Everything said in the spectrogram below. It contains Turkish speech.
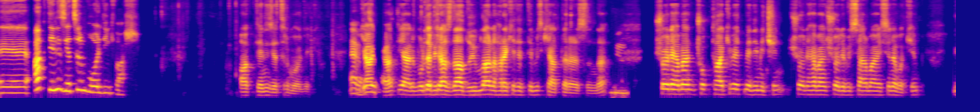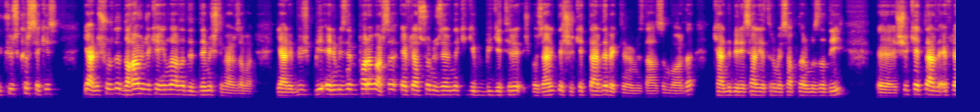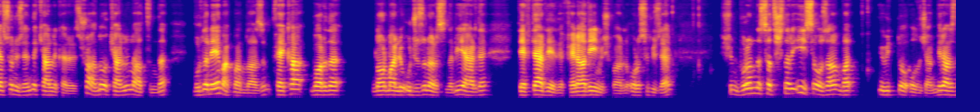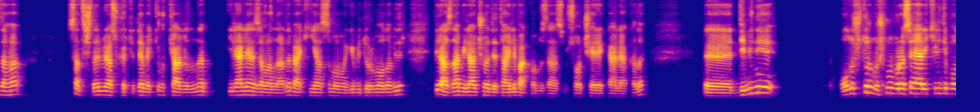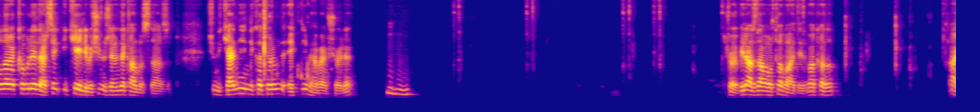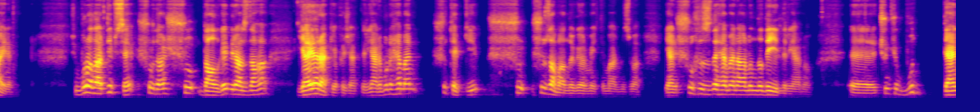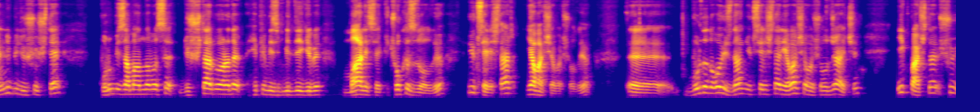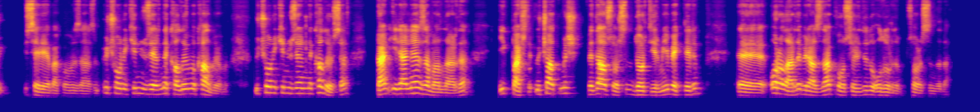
Eee, Akdeniz Yatırım Holding var. Akdeniz Yatırım Holding. Evet. Yan kağıt yani burada biraz daha duyumlarla hareket ettiğimiz kağıtlar arasında. Hı. Şöyle hemen çok takip etmediğim için şöyle hemen şöyle bir sermayesine bakayım. 248 yani şurada daha önceki yayınlarda da demiştim her zaman. Yani bir, bir elimizde bir para varsa enflasyon üzerindeki gibi bir getiri özellikle şirketlerde beklememiz lazım bu arada. Kendi bireysel yatırım hesaplarımızda değil. Ee, şirketlerde enflasyon üzerinde karlılık ararız. Şu anda o karlılığın altında. Burada neye bakmam lazım? FK bu arada normalle ucuzun arasında bir yerde defter değildi. Fena değilmiş bu arada. Orası güzel. Şimdi buranın da satışları iyiyse o zaman ümitli olacağım. Biraz daha satışları biraz kötü. Demek ki bu karlılığına ilerleyen zamanlarda belki yansımama gibi durumu olabilir. Biraz daha bilançoya detaylı bakmamız lazım son çeyrekle alakalı. Ee, dibini oluşturmuş mu? Burası eğer ikili dip olarak kabul edersek 2.55'in üzerinde kalması lazım. Şimdi kendi indikatörümü de ekleyeyim hemen şöyle. Hı hı. Şöyle biraz daha orta vadeli bakalım. Aynen. Şimdi buralar dipse şuradan şu dalga biraz daha yayarak yapacaktır. Yani bunu hemen şu tepkiyi şu şu zamanda görme ihtimalimiz var. Yani şu hızda hemen anında değildir yani o. Ee, çünkü bu denli bir düşüşte bunun bir zamanlaması düşüşler bu arada hepimizin bildiği gibi maalesef ki çok hızlı oluyor. Yükselişler yavaş yavaş oluyor. Ee, burada da o yüzden yükselişler yavaş yavaş olacağı için ilk başta şu seviyeye bakmamız lazım. 3.12'nin üzerinde kalıyor mu kalmıyor mu? 3.12'nin üzerinde kalıyorsa ben ilerleyen zamanlarda ilk başta 3.60 ve daha sonrasında 4.20'yi beklerim. Oralarda biraz daha konsolide de olurdum sonrasında da.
